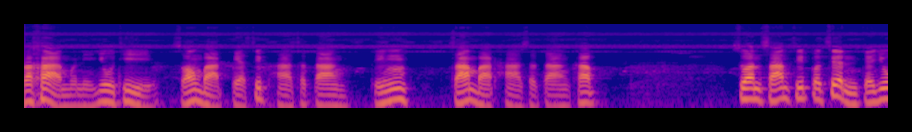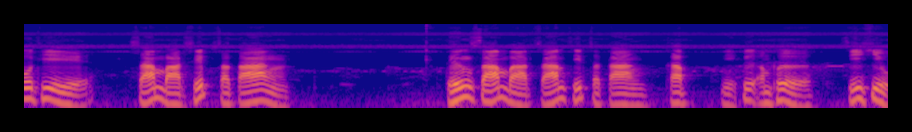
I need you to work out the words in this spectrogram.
ราคามือนี้อยู่ที่สองบาทแปดสิบห้าสตางค์ถึงสามบาทห้าสตางค์ครับ ส่วนสามสิบเปอร์เซ็นต์จะอยู่ที่สามบาทสิบสตางค์ ถึงสามบาทสามสิบสตางค์ครับ นี่คืออำเภอสีคิว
